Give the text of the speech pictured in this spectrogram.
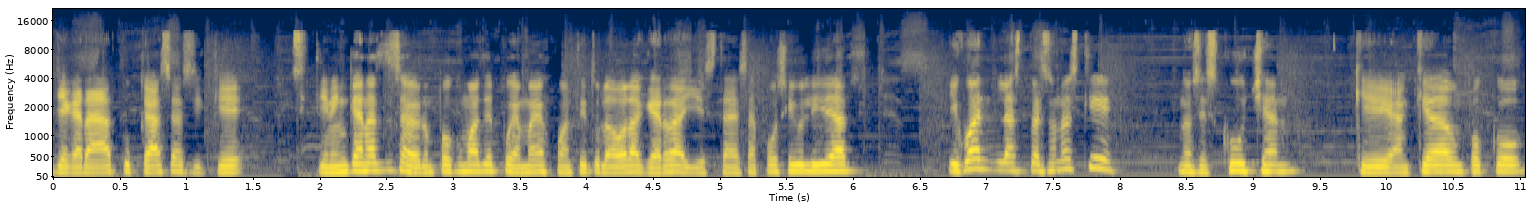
llegará a tu casa, así que si tienen ganas de saber un poco más del poema de Juan titulado La Guerra, ahí está esa posibilidad. Y Juan, las personas que nos escuchan, que han quedado un poco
